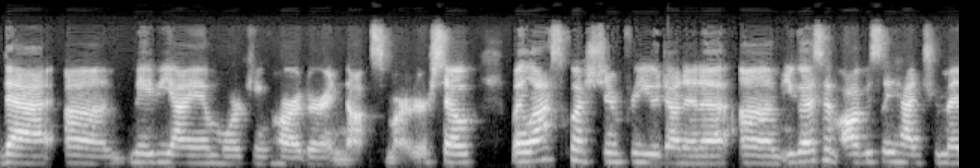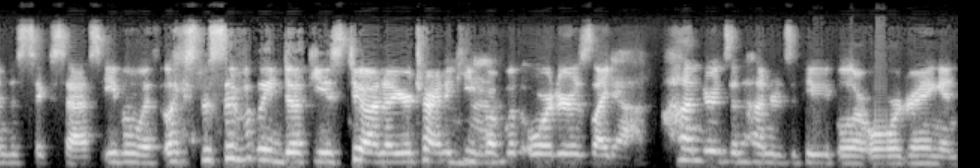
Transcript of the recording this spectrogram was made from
that um, maybe I am working harder and not smarter. So my last question for you, Dawnetta, um, you guys have obviously had tremendous success, even with like specifically Dookies too. I know you're trying to keep Mhm. up with orders, like Yeah. hundreds and hundreds of people are ordering and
